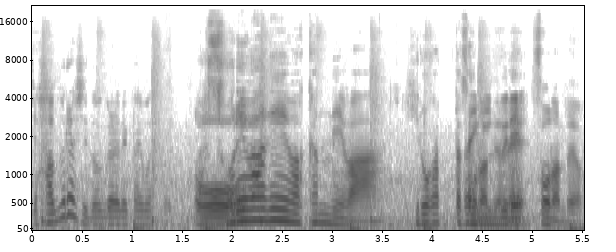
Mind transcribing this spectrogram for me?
じゃあ歯ブラシどんぐらいで買います？あそれはねわかんねえわ。広がったタイミングで。そうなんだよ。ね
